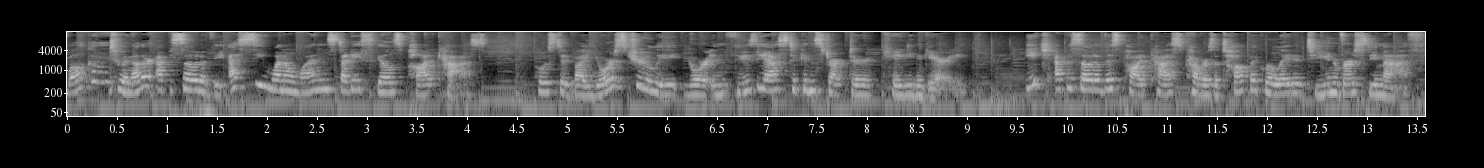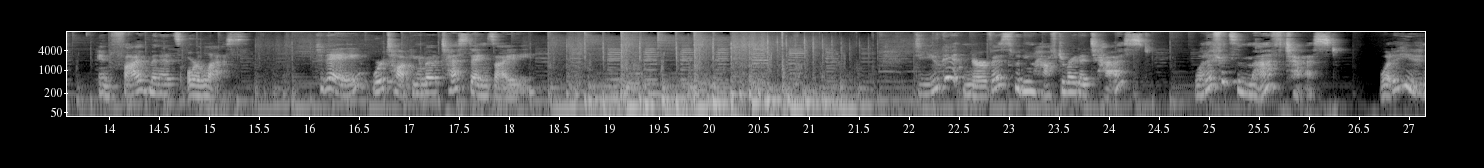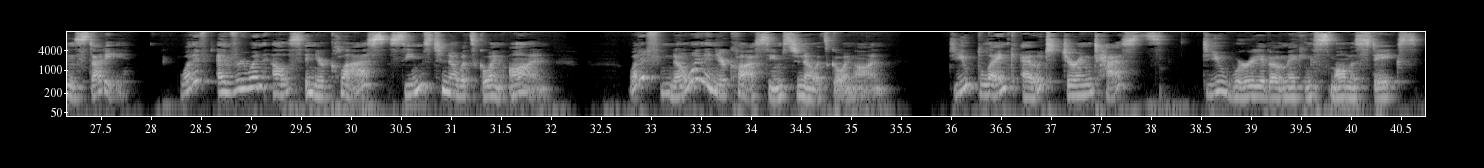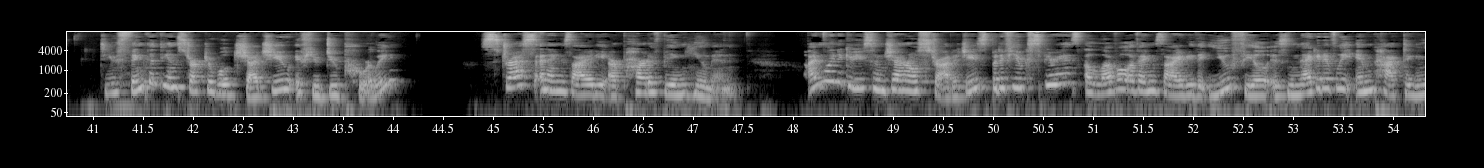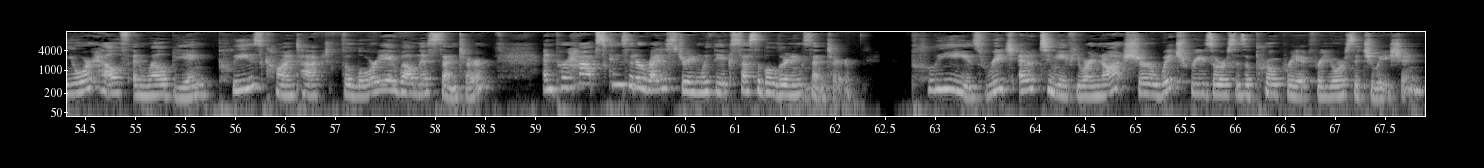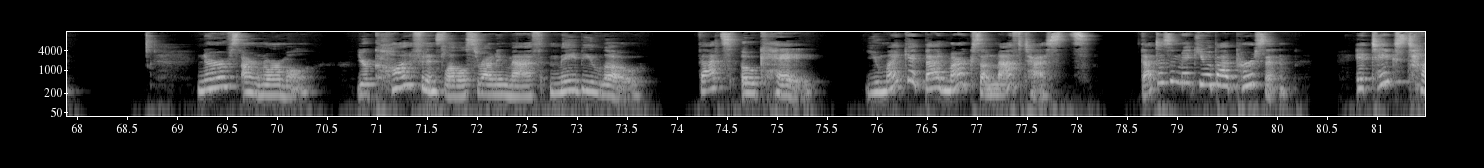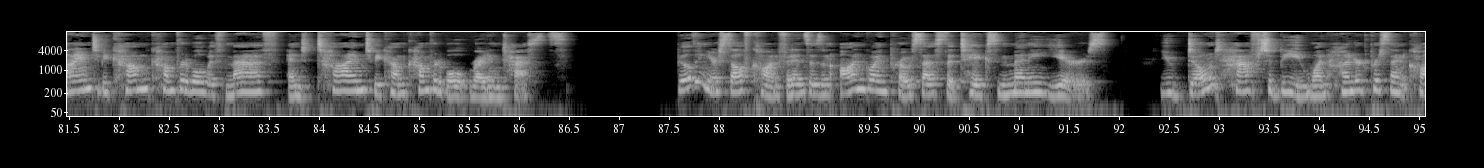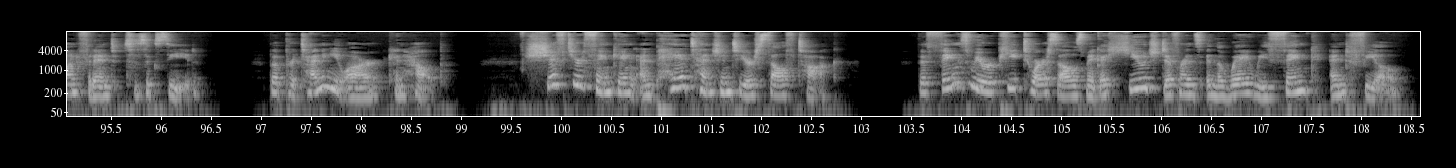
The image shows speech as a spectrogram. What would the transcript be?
Welcome to another episode of the SC 101 Study Skills Podcast, hosted by yours truly, your enthusiastic instructor, Katie McGarry. Each episode of this podcast covers a topic related to university math in five minutes or less. Today, we're talking about test anxiety. Do you get nervous when you have to write a test? What if it's a math test? What if you didn't study? What if everyone else in your class seems to know what's going on? What if no one in your class seems to know what's going on? Do you blank out during tests? Do you worry about making small mistakes? Do you think that the instructor will judge you if you do poorly? Stress and anxiety are part of being human. I'm going to give you some general strategies, but if you experience a level of anxiety that you feel is negatively impacting your health and well being, please contact the Laurier Wellness Center and perhaps consider registering with the Accessible Learning Center. Please reach out to me if you are not sure which resource is appropriate for your situation. Nerves are normal. Your confidence level surrounding math may be low. That's okay you might get bad marks on math tests. That doesn't make you a bad person. It takes time to become comfortable with math and time to become comfortable writing tests. Building your self confidence is an ongoing process that takes many years. You don't have to be 100% confident to succeed, but pretending you are can help. Shift your thinking and pay attention to your self talk. The things we repeat to ourselves make a huge difference in the way we think and feel.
